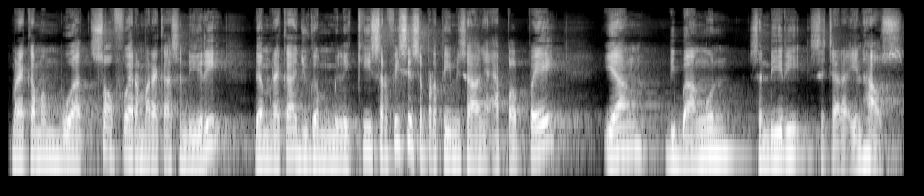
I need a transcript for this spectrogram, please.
mereka membuat software mereka sendiri dan mereka juga memiliki services seperti misalnya Apple Pay yang dibangun sendiri secara in-house.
